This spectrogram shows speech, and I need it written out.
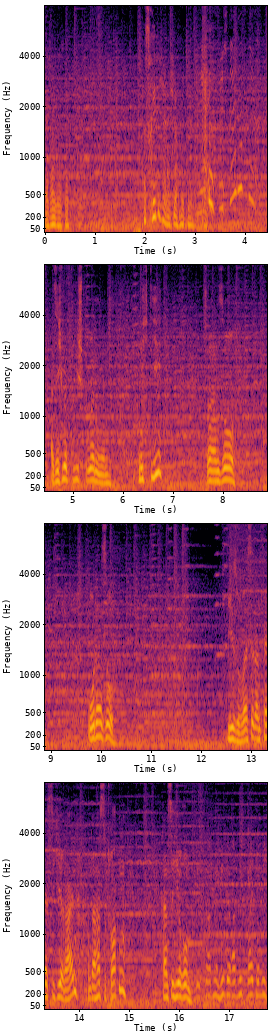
danke. Was rede ich eigentlich noch mit dir? Ja, ich verstehe das nicht. Also ich würde die Spur nehmen. Nicht die, sondern so. Oder so. Die so, weißt du, dann fällst du hier rein und dann hast du trocken, kannst du hier rum. Wir starten im Hinterrad nicht weiter wie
